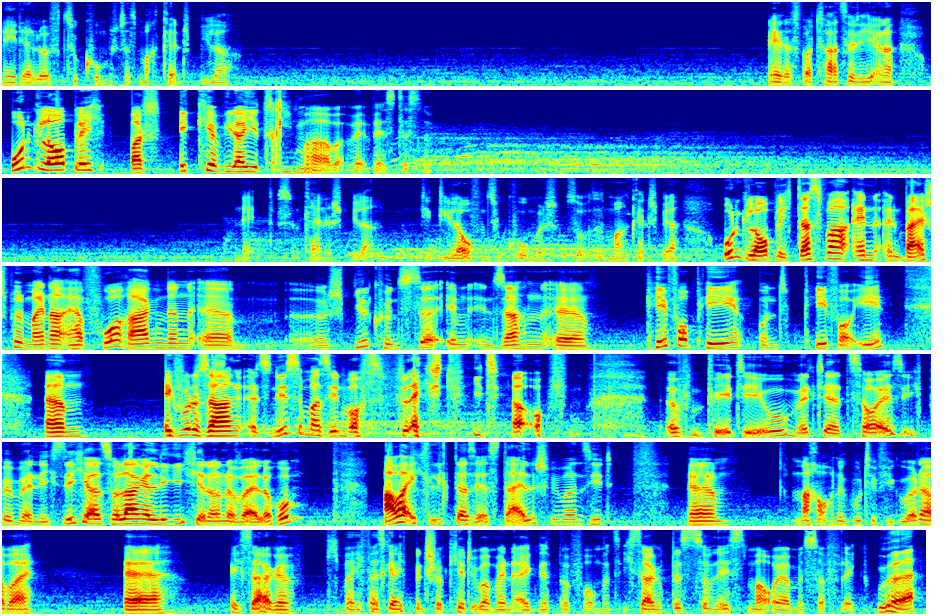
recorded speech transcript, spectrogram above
Nee, der läuft zu komisch. Das macht kein Spieler. Nee, das war tatsächlich einer. Unglaublich, was ich hier wieder getrieben habe. Wer, wer ist das denn? Das sind keine Spieler. Die, die laufen zu komisch. So, das machen keine Spieler. Unglaublich. Das war ein, ein Beispiel meiner hervorragenden äh, äh, Spielkünste in, in Sachen äh, PvP und PvE. Ähm, ich würde sagen, als nächstes Mal sehen wir uns vielleicht wieder auf dem, auf dem PTU mit der Zeus. Ich bin mir nicht sicher. Solange liege ich hier noch eine Weile rum. Aber ich liege da sehr stylisch, wie man sieht. Ähm, Mache auch eine gute Figur dabei. Äh, ich sage, ich, ich weiß gar nicht, ich bin schockiert über meine eigene Performance. Ich sage bis zum nächsten Mal, euer Mr. Fleck. Uah.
